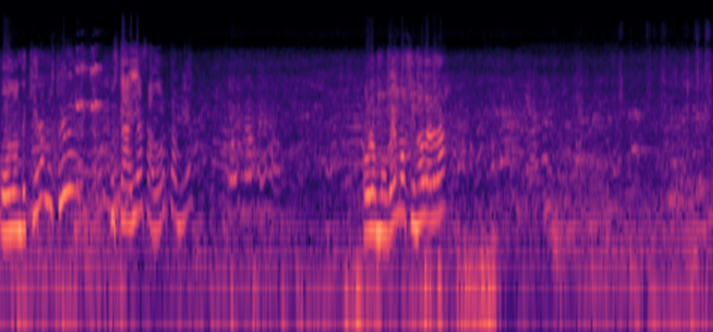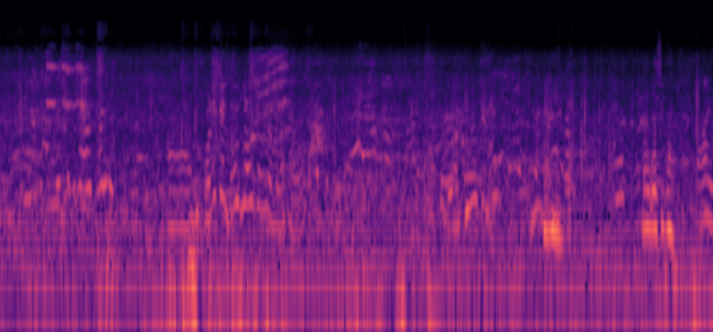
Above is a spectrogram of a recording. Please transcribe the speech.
O donde quieran ustedes. Pues que haya asador también. O lo movemos, si no, ¿verdad? Se supone que en todos lados haber asador. Pero aquí no que no. Algo así como. Ay.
